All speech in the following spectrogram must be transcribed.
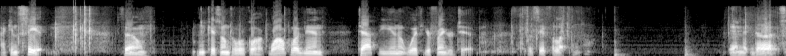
I can see it. So, in case on 12 o'clock, while plugged in, tap the unit with your fingertip. Let's see if the light comes on. And it does.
